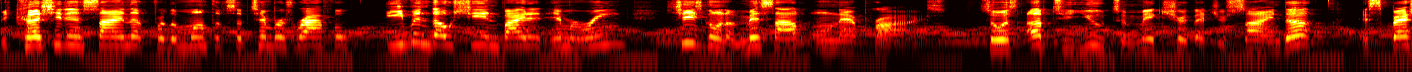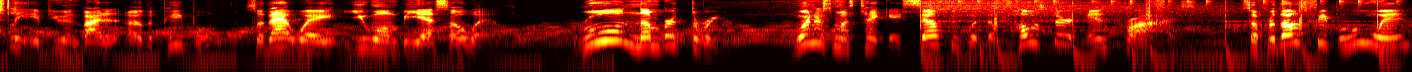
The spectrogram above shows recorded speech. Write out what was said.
Because she didn't sign up for the month of September's raffle, even though she invited Emerine, she's going to miss out on that prize. So it's up to you to make sure that you're signed up, especially if you invited other people, so that way you won't be SOL. Rule number three, winners must take a selfie with the poster and prize. So for those people who win,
